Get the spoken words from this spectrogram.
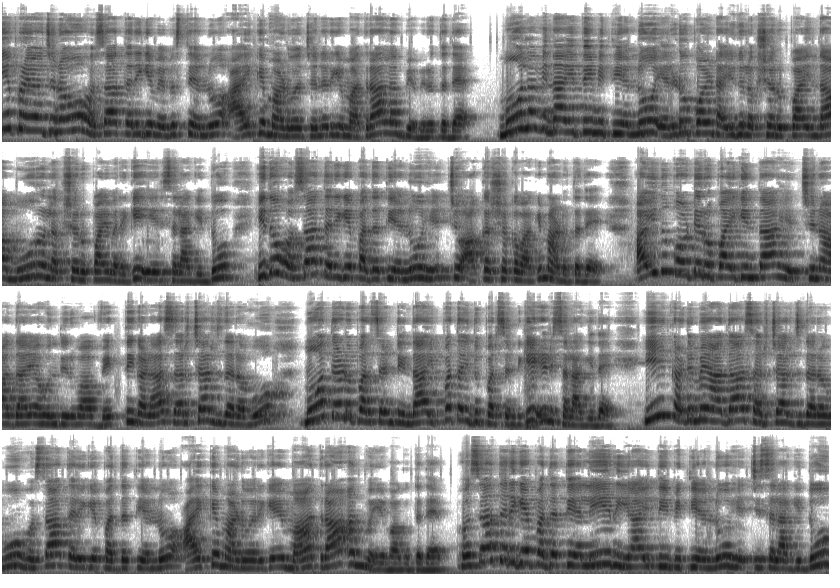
ಈ ಪ್ರಯೋಜನವು ಹೊಸ ತೆರಿಗೆ ವ್ಯವಸ್ಥೆಯನ್ನು ಆಯ್ಕೆ ಮಾಡುವ ಜನರಿಗೆ ಮಾತ್ರ ಲಭ್ಯವಿರುತ್ತದೆ. ಮೂಲ ವಿನಾಯಿತಿ ಮಿತಿಯನ್ನು ಎರಡು ಪಾಯಿಂಟ್ ಐದು ಲಕ್ಷ ರೂಪಾಯಿಂದ ಮೂರು ಲಕ್ಷ ರೂಪಾಯಿವರೆಗೆ ಏರಿಸಲಾಗಿದ್ದು, ಇದು ಹೊಸ ತೆರಿಗೆ ಪದ್ಧತಿಯನ್ನು ಹೆಚ್ಚು ಆಕರ್ಷಕವಾಗಿ ಮಾಡುತ್ತದೆ. ಐದು ಕೋಟಿ ರೂಪಾಯಿಗಿಂತ ಹೆಚ್ಚಿನ ಆದಾಯ ಹೊಂದಿರುವ ವ್ಯಕ್ತಿಗಳ ಸರ್ಚಾರ್ಜ್ ದರವು ಮೂವತ್ತೆರಡು ಪರ್ಸೆಂಟ್ ಇಂದ ಇಪ್ಪತ್ತೈದು ಪರ್ಸೆಂಟ್ಗೆ ಇಳಿಸಲಾಗಿದೆ. ಈ ಕಡಿಮೆಯಾದ ಸರ್ಚಾರ್ಜ್ ದರವು ಹೊಸ ತೆರಿಗೆ ಪದ್ಧತಿಯನ್ನು ಆಯ್ಕೆ ಮಾಡುವವರಿಗೆ ಮಾತ್ರ ಅನ್ವಯವಾಗುತ್ತದೆ. ಹೊಸ ತೆರಿಗೆ ಪದ್ಧತಿಯಲ್ಲಿ ರಿಯಾಯಿತಿ ಮಿತಿಯನ್ನು ಹೆಚ್ಚಿಸಲಾಗಿದ್ದು,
